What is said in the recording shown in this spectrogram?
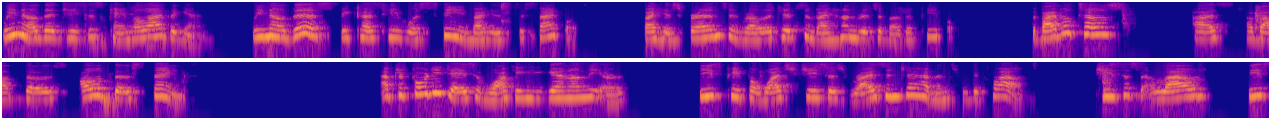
We know that Jesus came alive again. We know this because he was seen by his disciples, by his friends and relatives, and by hundreds of other people. The Bible tells us about those all of those things. After 40 days of walking again on the earth, these people watched Jesus rise into heaven through the clouds. Jesus allowed these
